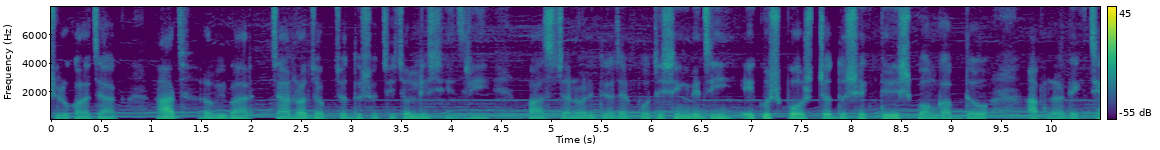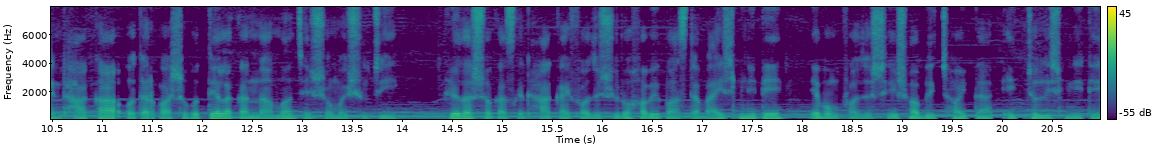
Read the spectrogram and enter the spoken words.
শুরু করা যাক। আজ রবিবার, চার রজব চোদ্দোশো ছেচল্লিশ হিজড়ি পাঁচ জানুয়ারি দুই হাজার পঁচিশ ইংরেজি, একুশ পোষ চোদ্দোশো একত্রিশ বঙ্গাব্দ। আপনারা দেখছেন ঢাকা ও তার পার্শ্ববর্তী এলাকার নামাজের সময়সূচি। প্রিয় দর্শক, আজকে ঢাকায় ফজর শুরু হবে পাঁচটা বাইশ মিনিটে এবং ফজর শেষ হবে ছয়টা একচল্লিশ মিনিটে।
